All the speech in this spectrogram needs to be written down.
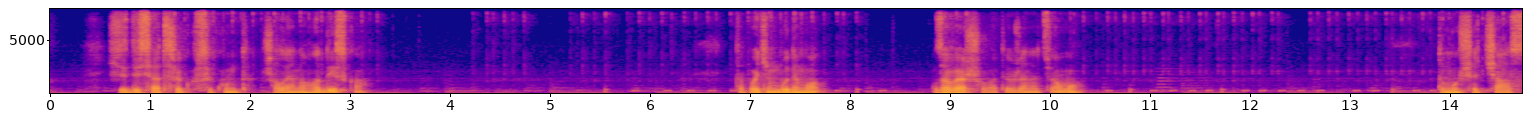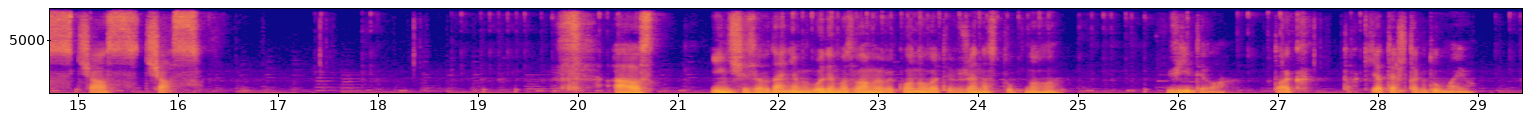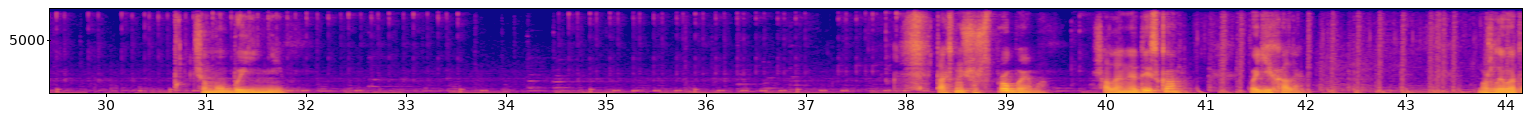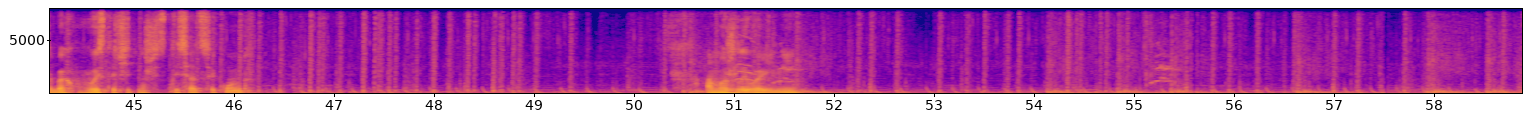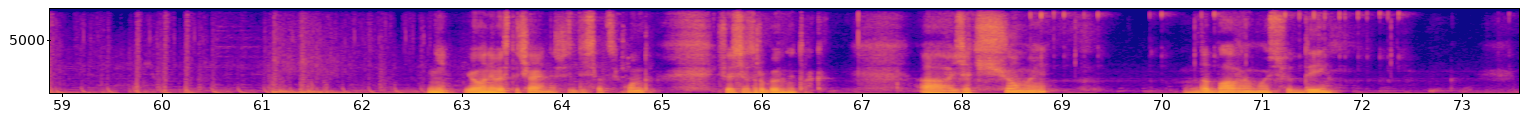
60 секунд шаленого диско. Та потім будемо завершувати вже на цьому. Тому що час, час, час. А інші завдання ми будемо з вами виконувати вже наступного відео. Так? Так, я теж так думаю. Чому би і ні? Так, ну що ж, спробуємо. Шалене диско. Поїхали. Можливо, тебе вистачить на 60 секунд. А можливо і ні. Ні, його не вистачає на 60 секунд. Щось я зробив не так. А якщо ми додамо сюди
